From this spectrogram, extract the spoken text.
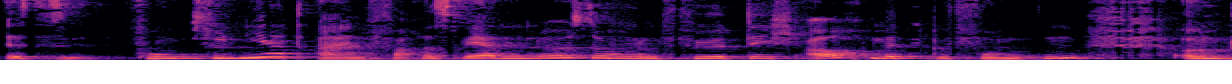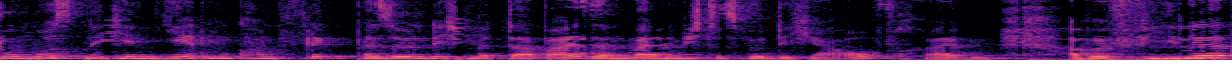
es funktioniert einfach. Es werden Lösungen für dich auch mitgefunden und du musst nicht in jedem Konflikt persönlich mit dabei sein, weil nämlich das würde dich ja aufreiben. Aber viele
